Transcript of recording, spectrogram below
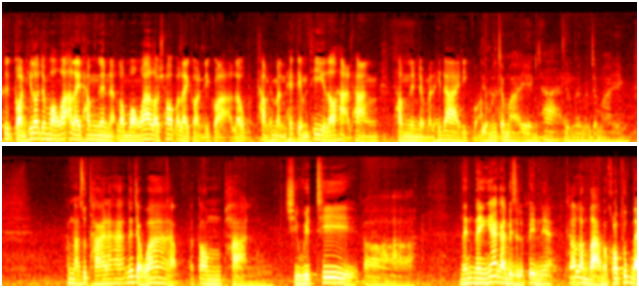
คือก่อนที่เราจะมองว่าอะไรทำเงินอะเรามองว่าเราชอบอะไรก่อนดีกว่า แล้วทำให้มันให้เต็มที่แล้วหาทางทำเงินจากมันให้ได้ดีกว่า เดี๋ยวมันจะมาเองใช่เดี๋ยวเงินมันจะมาเอง คำถามสุดท้ายแล้วฮะเนื่องจากว่าครับอะตอมผ่านชีวิตที่เอ่อในในแง่การเป็นศิลปินเนี่ยก็ลำบากมาครบทุกแบ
